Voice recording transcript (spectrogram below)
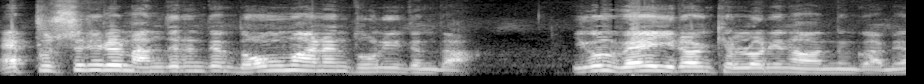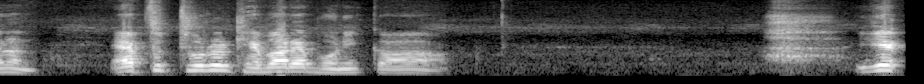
F3를 만드는데 너무 많은 돈이 든다. 이건 왜 이런 결론이 나왔는가 하면은 F2를 개발해 보니까 이게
